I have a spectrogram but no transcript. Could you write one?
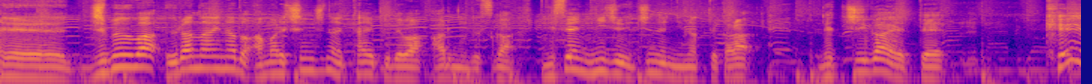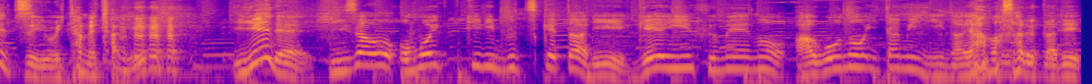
えー自分は占いなどあまり信じないタイプではあるのですが2021年になってから寝違えて頸椎を痛めたり 家で膝を思いっきりぶつけたり原因不明の顎の痛みに悩まされたり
